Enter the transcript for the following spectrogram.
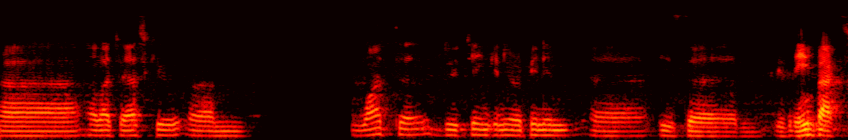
Uh, I'd like to ask you, um, what uh, do you think, in your opinion, uh, is, the, is the impact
